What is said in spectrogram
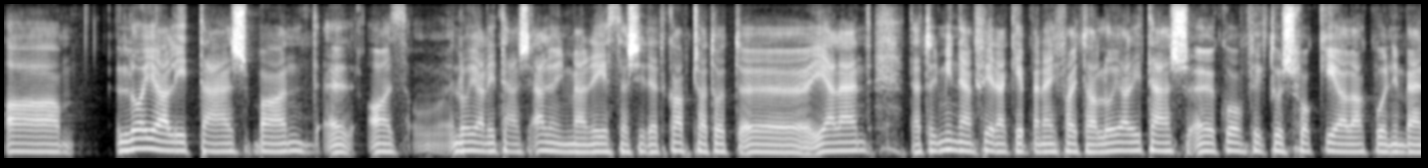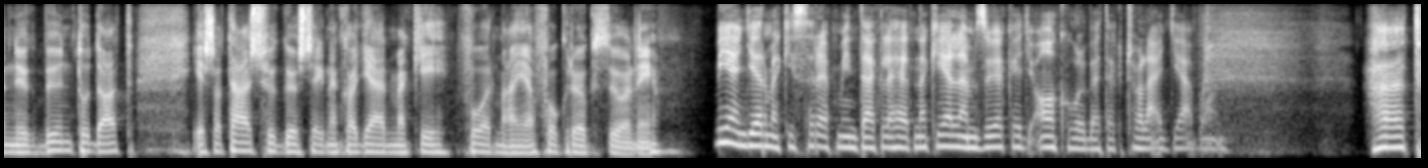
A lojalitásban az lojalitás előnyben részesített kapcsolatot jelent, tehát hogy mindenféleképpen egyfajta lojalitás konfliktus fog kialakulni bennük, bűntudat, és a társfüggőségnek a gyermeki formája fog rögzülni. Milyen gyermeki szerepminták lehetnek jellemzőek egy alkoholbeteg családjában? Hát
